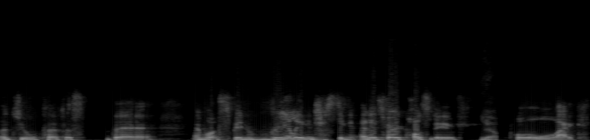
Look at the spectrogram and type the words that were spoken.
a dual purpose there. And what's been really interesting, and it's very positive, yeah. Paul, like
